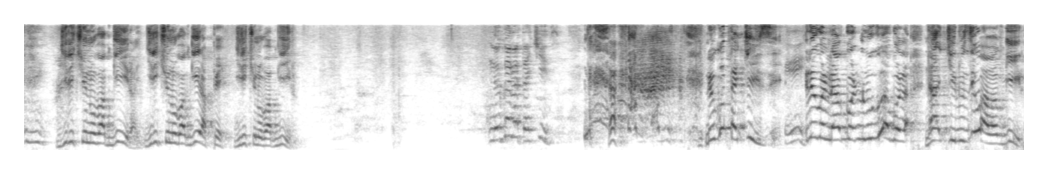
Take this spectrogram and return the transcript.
Gira ikintu ubabwira gira ikintu ubabwira pe gira ikintu ubabwira. Nubwo batakizi nubwo utakizi ntabwo nta kintu uzi wababwira.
